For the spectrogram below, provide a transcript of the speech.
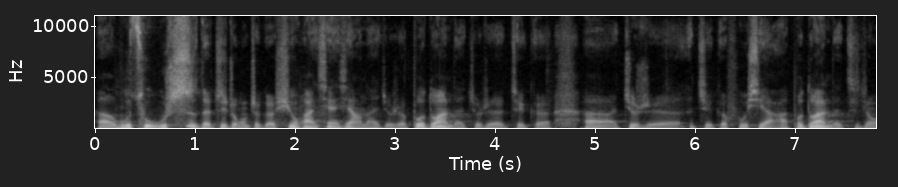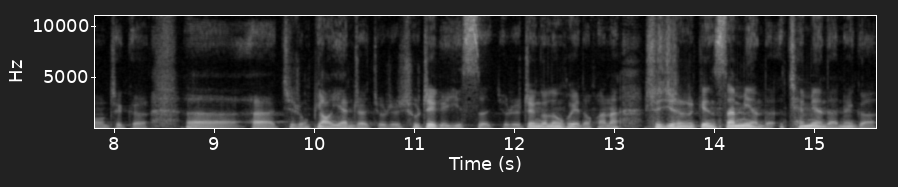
呃无处无事的。这种这个循环现象呢，就是不断的，就是这个呃，就是这个腹泻啊，不断的这种这个呃呃这种表演着，就是说这个意思，就是整个轮回的话呢，实际上是跟三面的前面的那个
